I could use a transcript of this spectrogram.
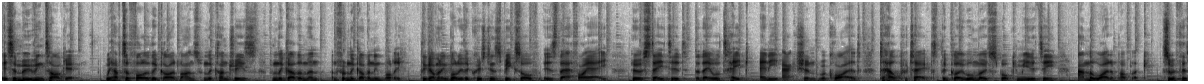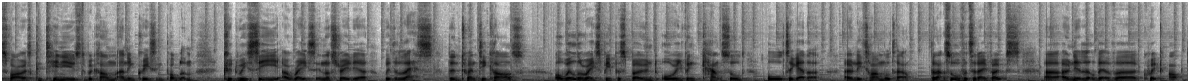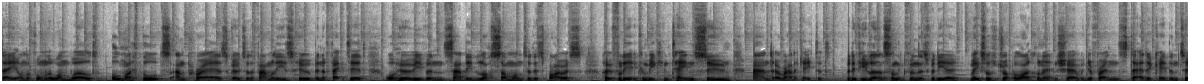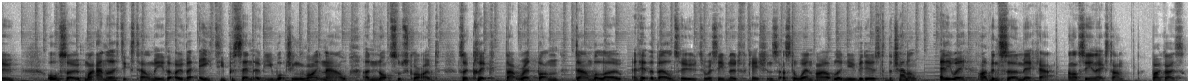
It's a moving target. We have to follow the guidelines from the countries, from the government, and from the governing body. The governing body that Christian speaks of is the FIA, who have stated that they will take any action required to help protect the global motorsport community and the wider public. So if this virus continues to become an increasing problem, could we see a race in Australia with less than 20 cars? Or will the race be postponed or even cancelled altogether? Only time will tell. But that's all for today, folks. Uh, only a little bit of a quick update on the Formula One world. All my thoughts and prayers go to the families who have been affected or who have even sadly lost someone to this virus. Hopefully, it can be contained soon and eradicated. But if you learned something from this video, make sure to drop a like on it and share it with your friends to educate them too. Also, my analytics tell me that over 80% of you watching right now are not subscribed. So click that red button down below and hit the bell too to receive notifications as to when I upload new videos to the channel. Anyway, I've been Sir Meerkat and I'll see you next time. Bye guys.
